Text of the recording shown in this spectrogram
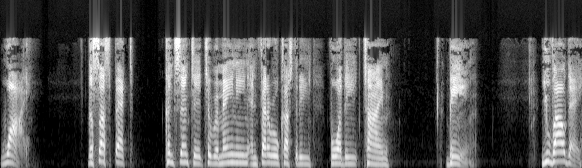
why. The suspect consented to remaining in federal custody for the time being. Uvalde,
